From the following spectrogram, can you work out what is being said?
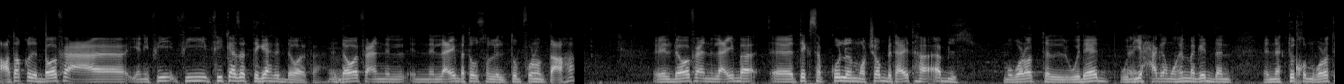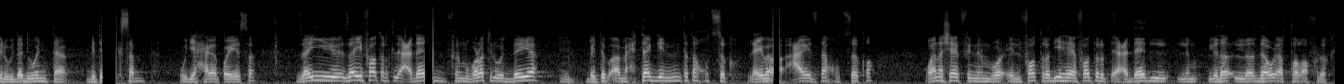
أعتقد الدوافع آه، يعني في في في كذا اتجاه للدوافع. الدوافع إن إن اللعيبة توصل لل top form بتاعها. الدوافع إن اللعيبة آه، تكسب كل الماتشات بتاعتها قبل مباراة الوداد ودي أيوة. حاجة مهمة جدا إنك تدخل مباراة الوداد وأنت بتكسب ودي حاجة كويسة. زي زي فترة الإعداد في المباريات الودية بتبقى محتاج إن أنت تاخد ثقة. اللعيبة عايز تاخد ثقة وأنا شايف إن الفترة دي هي فترة إعداد لدوري أبطال أفريقيا.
